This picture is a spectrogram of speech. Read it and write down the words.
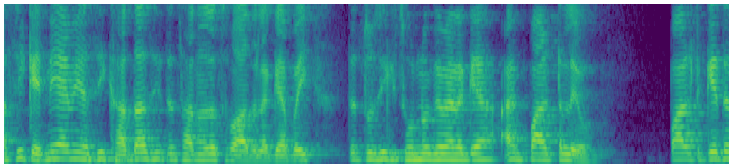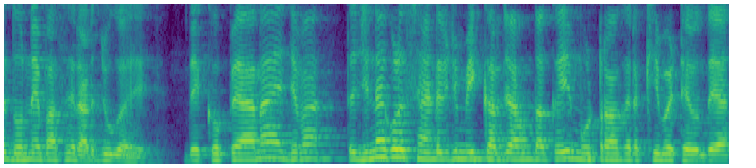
ਅਸੀਂ ਕਹਿੰਨੇ ਆ ਵੀ ਅਸੀਂ ਖਾਦਾ ਸੀ ਤੇ ਸਾਨੂੰ ਇਹਦਾ ਸਵਾਦ ਲੱਗਿਆ ਬਈ। ਤੇ ਤੁਸੀਂ ਤੁਹਾਨੂੰ ਕਿਵੇਂ ਲੱਗਿਆ? ਐਂ ਪਲਟ ਲਿਓ। ਪਲਟ ਕੇ ਤੇ ਦੋਨੇ ਪਾਸੇ ਰੜ ਜੂਗਾ ਇਹ। ਦੇਖੋ, ਪਿਆ ਨਾ ਇਹ ਜਮਾਂ ਤੇ ਜਿਨ੍ਹਾਂ ਕੋਲ ਸੈਂਡਵਿਚ ਮੇਕਰ ਜਾ ਹੁੰਦਾ, ਕਈ ਮੋਟਰਾਂ ਤੇ ਰੱਖੀ ਬੈਠੇ ਹੁੰਦੇ ਆ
